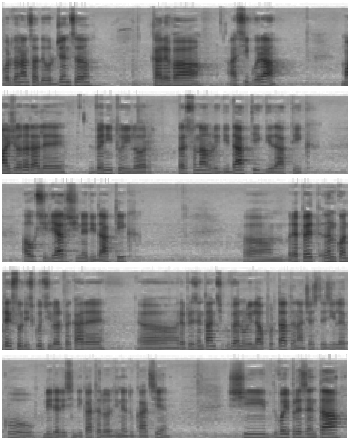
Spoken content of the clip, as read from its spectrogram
ordonanța de urgență care va asigura majorări ale veniturilor personalului didactic, didactic auxiliar și nedidactic. Uh, repet, în contextul discuțiilor pe care uh, reprezentanții Guvernului le-au purtat în aceste zile cu liderii sindicatelor din educație și voi prezenta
